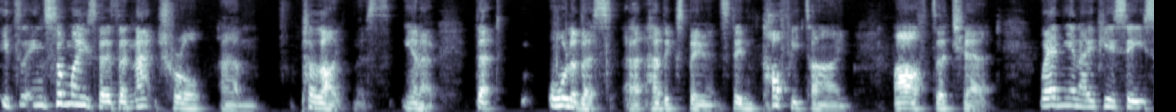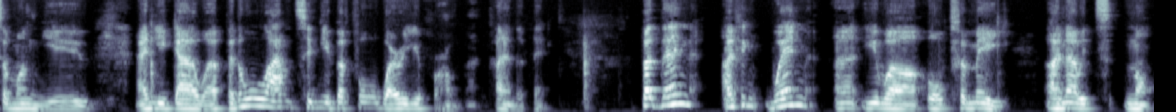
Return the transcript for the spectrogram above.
It's in some ways there's a natural um, politeness, you know, that all of us uh, have experienced in coffee time after church. When, you know, if you see someone new and you go up and oh, I haven't seen you before. Where are you from? That kind of thing. But then I think when uh, you are, or for me, I know it's not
